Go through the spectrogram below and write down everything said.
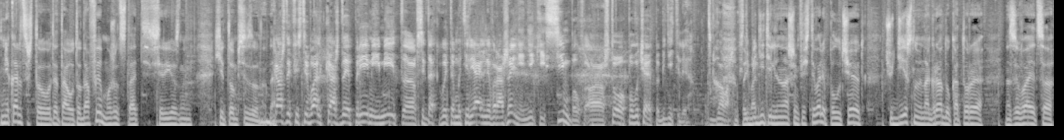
Мне кажется, что вот это аутодафе может стать серьезным хитом сезона. Да. Каждый фестиваль, каждая премия имеет э, всегда какое-то материальное выражение, некий символ, э, что получают победители на вашем фестивале? Победители на нашем фестивале получают чудесную награду, которая называется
